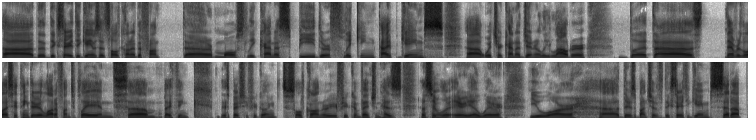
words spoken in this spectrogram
Uh, the dexterity games that's all kind of the front uh, are mostly kind of speed or flicking type games, uh, which are kind of generally louder. But uh, nevertheless, I think they're a lot of fun to play, and um, I think, especially if you're going to SaltCon or if your convention has a similar area where you are, uh, there's a bunch of dexterity games set up.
